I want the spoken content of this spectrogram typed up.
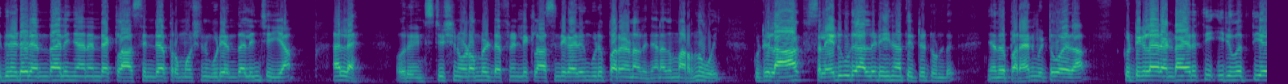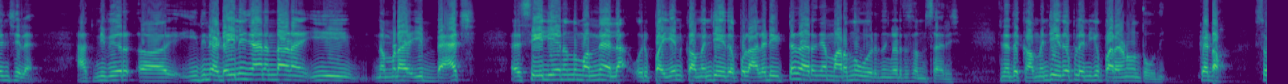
ഇതിനിടയിൽ എന്തായാലും ഞാൻ എന്റെ ക്ലാസ്സിന്റെ പ്രൊമോഷൻ കൂടി എന്തായാലും ചെയ്യാം അല്ലേ? ഒരു ഇൻസ്റ്റിറ്റ്യൂഷൻ ഓടുമ്പോൾ ഡെഫിനറ്റ്ലി ക്ലാസ്സിന്റെ കാര്യം കൂടി പറയണമല്ലോ. ഞാനത് മറന്നുപോയി. കുട്ടികൾ ആ സ്ലൈഡ് കൂടി ആൾറെഡി ഇതിനകത്ത് ഇട്ടിട്ടുണ്ട്. ഞാനത് പറയാൻ വിട്ടുപോയതാ. കുട്ടികളെ രണ്ടായിരത്തി ഇരുപത്തിയഞ്ചിലെ അഗ്നിവീർ ഇതിനിടയിൽ ഞാൻ എന്താണ് ഈ നമ്മുടെ ഈ ബാച്ച് സെയിൽ ചെയ്യാനൊന്നും വന്നതല്ല. ഒരു പയ്യൻ കമന്റ് ചെയ്തപ്പോൾ ആൾറെഡി ഇട്ടതായിരുന്നു ഞാൻ മറന്നു പോയിരുന്നു നിങ്ങളുടെ അടുത്ത് സംസാരിച്ച്. ഇതിനകത്ത് കമന്റ് ചെയ്തപ്പോൾ എനിക്ക് പറയണമെന്ന് തോന്നി. കേട്ടോ? സോ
